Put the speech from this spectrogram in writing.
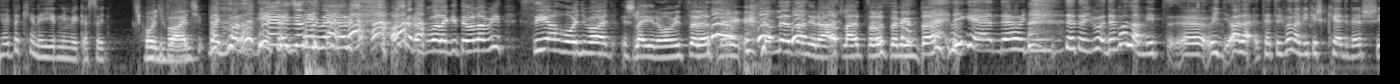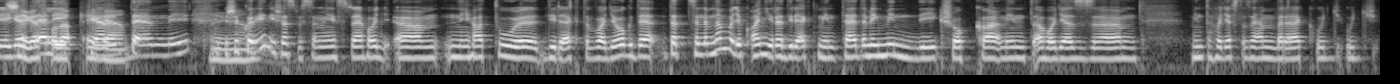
hogy be kéne írni még azt, hogy hogy, hogy vagy. Vagy, vagy valami. Én is azt akarok valakitől valamit, szia, hogy vagy, és leírom, amit szeretnék. De ez annyira átlátszó szerintem. Igen, de hogy tehát, hogy, de valamit, úgy, alá, tehát, hogy valami kis kedvességet Séget elég oda, kell igen. tenni. Igen. És akkor én is azt veszem észre, hogy um, néha túl direkt vagyok, de tehát szerintem nem vagyok annyira direkt, mint te, de még mindig sokkal, mint ahogy az um, mint ahogy ezt az emberek úgy, úgy,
